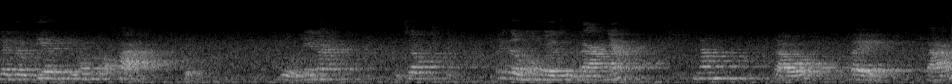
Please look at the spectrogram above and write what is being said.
lần đầu tiên thì không có phải. Đổ lên này được chưa? Bây giờ mọi người thử làm nhé 5 6 7 8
